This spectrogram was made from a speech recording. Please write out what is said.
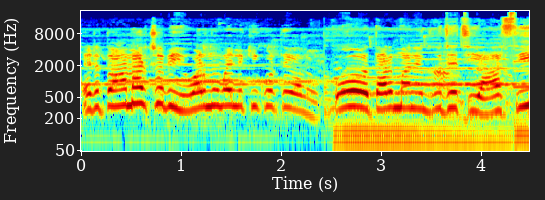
এটা তো আমার ছবি ওর মোবাইলে কি করতে গেল? ও তার মানে বুঝেছি আসি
